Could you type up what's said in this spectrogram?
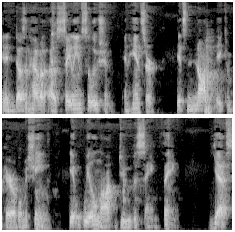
and it doesn't have a, a saline solution enhancer, it's not a comparable machine. It will not do the same thing. Yes,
